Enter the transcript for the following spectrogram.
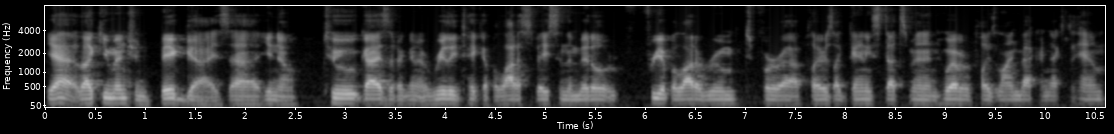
Yeah, like you mentioned, big guys. Uh, you know, two guys that are going to really take up a lot of space in the middle, free up a lot of room for uh, players like Danny Stutsman and whoever plays linebacker next to him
